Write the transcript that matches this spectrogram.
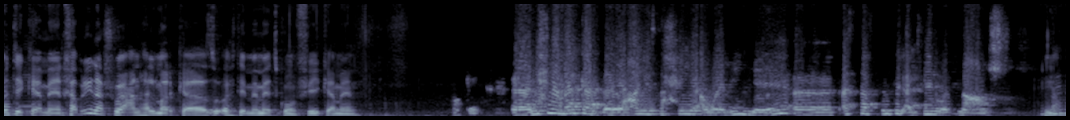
أنت كمان. خبرينا شوي عن هالمركز واهتماماتكم فيه كمان. okay. آه، نحن مركز رعاية صحية أولية آه، تأسس سنة 2012 نعم.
